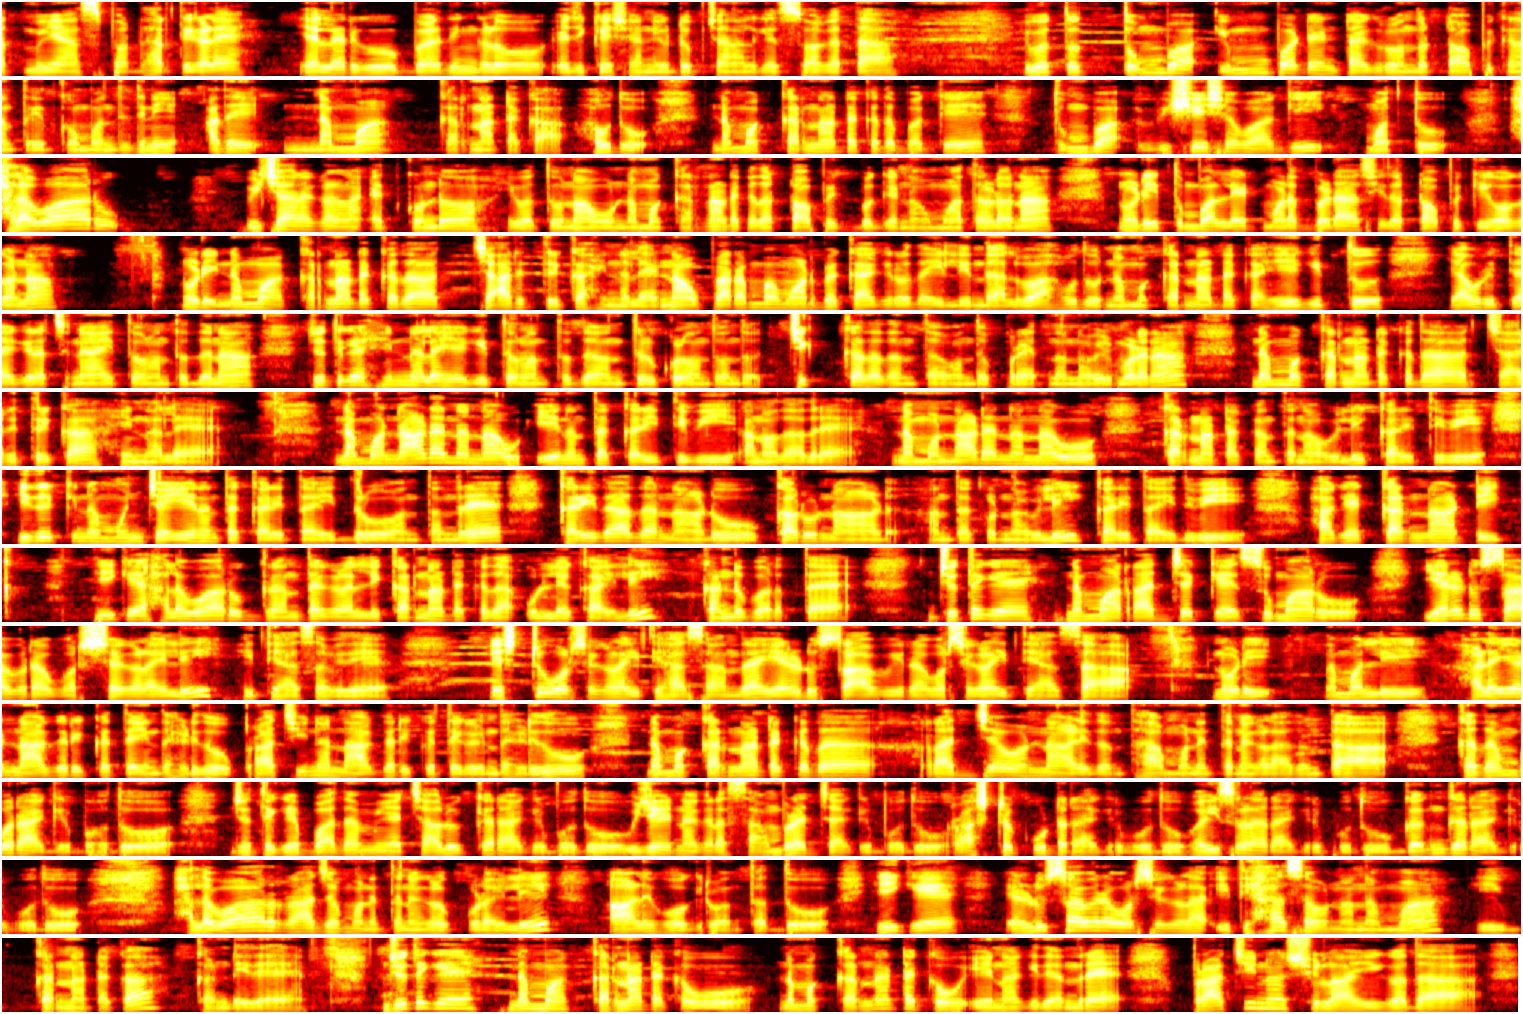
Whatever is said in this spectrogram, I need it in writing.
ಆತ್ಮೀಯ ಸ್ಪರ್ಧಾರ್ಥಿಗಳೇ, ಎಲ್ಲರಿಗೂ ಬೆಳದಿಂಗಳು education YouTube ಚಾನಲ್ಗೆ ಸ್ವಾಗತ. ಇವತ್ತು ತುಂಬ ಇಂಪಾರ್ಟೆಂಟ್ ಆಗಿರೋ ಒಂದು ಟಾಪಿಕನ್ನು ತೆಗೆದುಕೊಂಡ್ಬಂದಿದ್ದೀನಿ ಅದೇ ನಮ್ಮ ಕರ್ನಾಟಕ. ಹೌದು, ನಮ್ಮ ಕರ್ನಾಟಕದ ಬಗ್ಗೆ ತುಂಬ ವಿಶೇಷವಾಗಿ ಮತ್ತು ಹಲವಾರು ವಿಚಾರಗಳನ್ನ ಎತ್ಕೊಂಡು ಇವತ್ತು ನಾವು ನಮ್ಮ ಕರ್ನಾಟಕದ ಟಾಪಿಕ್ ಬಗ್ಗೆ ನಾವು ಮಾತಾಡೋಣ. ನೋಡಿ, ತುಂಬ ಲೇಟ್ ಮಾಡೋದು ಬೇಡ, ಸೀದಾ ಟಾಪಿಕ್ಕಿಗೆ ಹೋಗೋಣ. ನೋಡಿ, ನಮ್ಮ ಕರ್ನಾಟಕದ ಚಾರಿತ್ರಿಕ ಹಿನ್ನೆಲೆ. ನಾವು ಪ್ರಾರಂಭ ಮಾಡಬೇಕಾಗಿರೋದೇ ಇಲ್ಲಿಂದ ಅಲ್ವಾ? ಹೌದು, ನಮ್ಮ ಕರ್ನಾಟಕ ಹೇಗಿತ್ತು? ಯಾವ ರೀತಿಯಾಗಿ ರಚನೆ ಆಯಿತು ಅನ್ನೋಂಥದ್ದನ್ನು, ಜೊತೆಗೆ ಹಿನ್ನೆಲೆ ಹೇಗಿತ್ತು ಅನ್ನೋಂಥದ್ದನ್ನು ತಿಳ್ಕೊಳ್ಳುವಂಥ ಒಂದು ಚಿಕ್ಕದಾದಂಥ ಒಂದು ಪ್ರಯತ್ನ ಇಲ್ಲಿ ಮಾಡೋಣ. ನಮ್ಮ ಕರ್ನಾಟಕದ ಚಾರಿತ್ರಿಕ ಹಿನ್ನೆಲೆ. ನಮ್ಮ ನಾಡನ್ನು ನಾವು ಏನಂತ ಕರಿತೀವಿ ಅನ್ನೋದಾದರೆ, ನಮ್ಮ ನಾಡನ್ನು ನಾವು ಕರ್ನಾಟಕ ಅಂತ ನಾವು ಇಲ್ಲಿ ಕರಿತೀವಿ. ಇದಕ್ಕಿಂತ ಮುಂಚೆ ಏನಂತ ಕರಿತಾ ಇದ್ರು ಅಂತಂದರೆ, ಕರಿದಾದ ನಾಡು ಕರುನಾಡ್ ಅಂತ ಕೂಡ ನಾವಿಲ್ಲಿ ಕರಿತಾ ಇದ್ವಿ. ಹಾಗೆ ಕರ್ನಾಟಿಕ್ ಹೀಗೆ ಹಲವಾರು ಗ್ರಂಥಗಳಲ್ಲಿ ಕರ್ನಾಟಕದ ಉಲ್ಲೇಖ ಇಲ್ಲಿ ಕಂಡುಬರುತ್ತೆ. ಜೊತೆಗೆ ನಮ್ಮ ರಾಜ್ಯಕ್ಕೆ ಸುಮಾರು ಎರಡು ಸಾವಿರ ವರ್ಷಗಳ ಇಲ್ಲಿ ಇತಿಹಾಸವಿದೆ. ಎಷ್ಟು ವರ್ಷಗಳ ಇತಿಹಾಸ ಅಂದರೆ ಎರಡು ಸಾವಿರ ವರ್ಷಗಳ ಇತಿಹಾಸ. ನೋಡಿ, ನಮ್ಮಲ್ಲಿ ಹಳೆಯ ನಾಗರಿಕತೆಯಿಂದ ಹಿಡಿದು, ಪ್ರಾಚೀನ ನಾಗರಿಕತೆಗಳಿಂದ ಹಿಡಿದು, ನಮ್ಮ ಕರ್ನಾಟಕದ ರಾಜ್ಯವನ್ನು ಆಳಿದಂತಹ ಮನೆತನಗಳಾದಂತಹ ಕದಂಬರಾಗಿರ್ಬೋದು, ಜೊತೆಗೆ ಬಾದಾಮಿಯ ಚಾಲುಕ್ಯರಾಗಿರ್ಬೋದು, ವಿಜಯನಗರ ಸಾಮ್ರಾಜ್ಯ ಆಗಿರ್ಬೋದು, ರಾಷ್ಟ್ರಕೂಟರಾಗಿರ್ಬೋದು, ಹೊಯ್ಸಳರಾಗಿರ್ಬೋದು, ಗಂಗರಾಗಿರ್ಬೋದು, ಹಲವಾರು ರಾಜ ಮನೆತನಗಳು ಕೂಡ ಇಲ್ಲಿ ಆಳಿ ಹೋಗಿರುವಂಥದ್ದು. ಹೀಗೆ ಎರಡು ಸಾವಿರ ವರ್ಷಗಳ ಇತಿಹಾಸವನ್ನು ನಮ್ಮ ಈ ಕರ್ನಾಟಕ ಕಂಡಿದೆ. ಜೊತೆಗೆ ನಮ್ಮ ಕರ್ನಾಟಕವು ನಮ್ಮ ಕರ್ನಾಟಕವು ಏನಾಗಿದೆ ಅಂದರೆ ಪ್ರಾಚೀನ ಶಿಲಾಯುಗದ,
